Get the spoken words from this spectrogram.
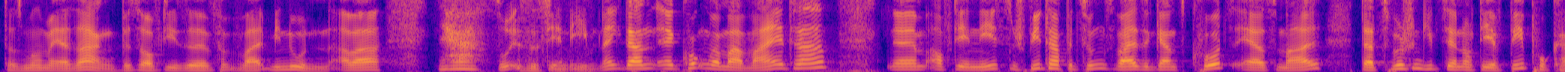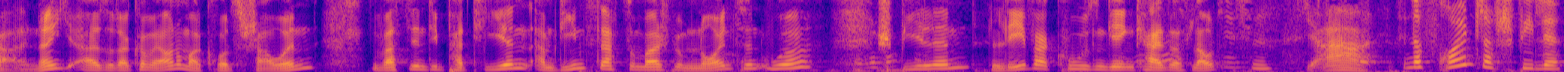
Das muss man ja sagen, bis auf diese fünfeinhalb Minuten. Aber ja, so ist es eben. Ne? Dann äh, gucken wir mal weiter ähm, auf den nächsten Spieltag, beziehungsweise ganz kurz erstmal. Dazwischen gibt es ja noch DFB-Pokal. Ne? Also da können wir auch noch mal kurz schauen. Was sind die Partien? Am Dienstag zum Beispiel um 19 Uhr spielen Leverkusen gegen Kaiserslautern. Ja. Sind doch Freunde Freundschaftsspiele.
